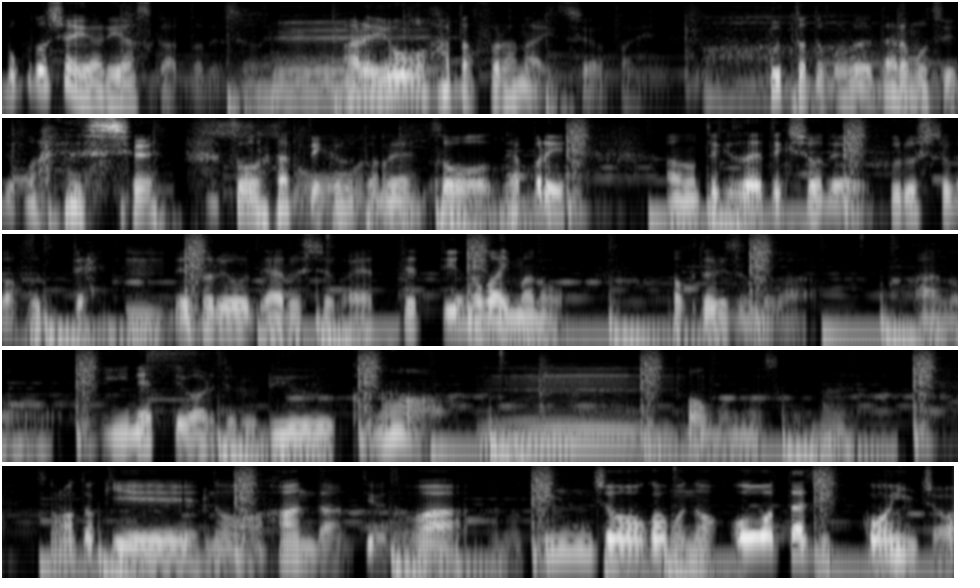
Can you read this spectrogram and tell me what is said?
僕としてはやりやすかったですよね。あれよう旗振らないですよやっぱり。振ったところで誰もついてこないですしね。そうなってくるとね。そうやっぱりあの適材適所で振る人が振ってうん。でそれをやる人がやってっていうのが今のファクトリズムがあのいいねって言われてる理由かな。うん。とは思いますけどね。その時の判断っていうのはあの金城ゴムの太田実行委員長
